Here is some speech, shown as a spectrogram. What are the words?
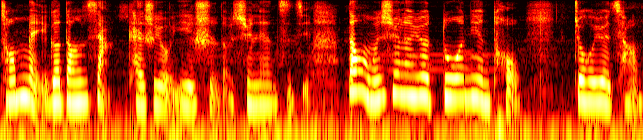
从每一个当下。开始有意识的训练自己。当我们训练越多，念头就会越强。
